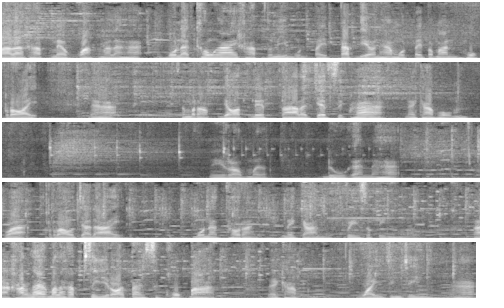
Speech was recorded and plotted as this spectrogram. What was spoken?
มาแล้วครับ แมวกวักมาแล้วฮะโบนัสเข้าง่ายครับ ตัวนี้หมุนไปแป๊บเดียวนะฮะหมดไปประมาณ 600นะฮะสำหรับยอดเด็ดตาละ 75 นะครับผม นี่เรามาดูกันนะฮะ ว่าเราจะได้โบนัสเท่าไหร่ในการฟรีสปินของเรา ครั้งแรกมาแล้วครับ 486 บาท นะครับ ไวจริงๆนะฮะ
